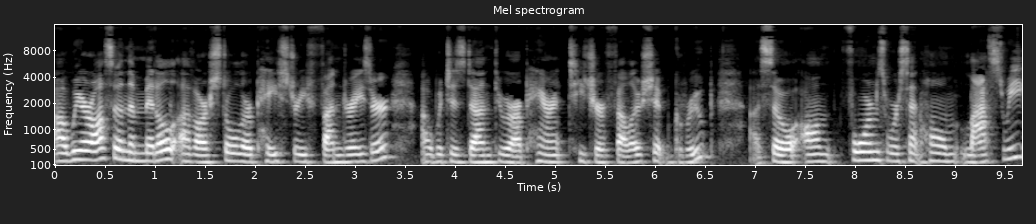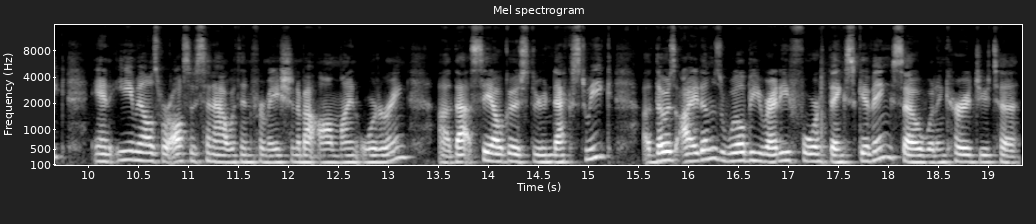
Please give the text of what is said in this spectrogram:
Uh, we are also in the middle of our Stoller Pastry fundraiser, uh, which is done through our Parent Teacher Fellowship group. Uh, so, on forms were sent home last week, and emails were also sent out with information about online ordering. Uh, that sale goes through next week. Uh, those items will be ready for Thanksgiving, so would encourage you to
